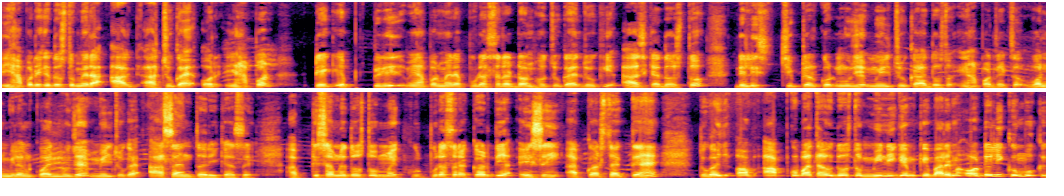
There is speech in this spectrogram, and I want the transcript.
यहाँ पर देखिए दोस्तों मेरा आ आ चुका है और यहाँ पर टेक ए प्लीज़ यहाँ पर मेरा पूरा सारा डन हो चुका है, जो कि आज का दोस्तों डेली चिप्टर कोड मुझे मिल चुका है दोस्तों। यहाँ पर देख सकते वन मिलियन कॉइन मुझे मिल चुका है आसान तरीके से। आपके सामने दोस्तों, मैं पूरा सारा कर दिया, ऐसे ही आप कर सकते हैं। तो गाइज़ अब आपको बताऊँ दोस्तों मिनी गेम के बारे में और डेली कोम्बो के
